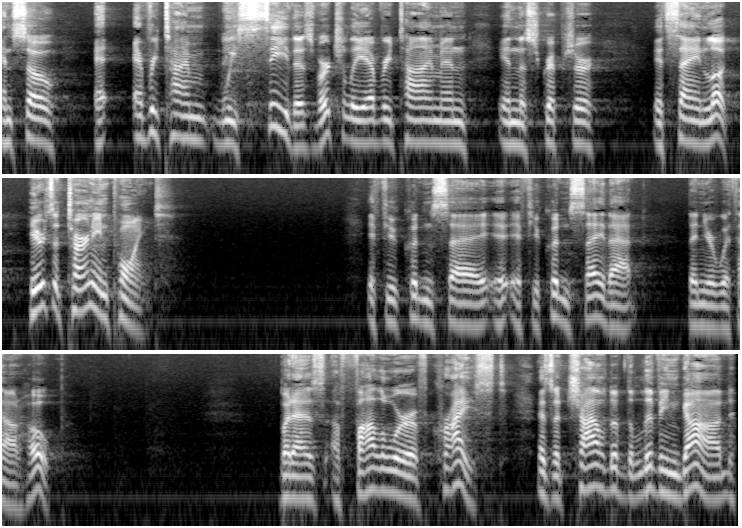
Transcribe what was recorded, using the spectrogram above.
And so every time we see this, virtually every time in, in the scripture, it's saying, look, here's a turning point. If you couldn't say, if you couldn't say that, then you're without hope. But as a follower of Christ, as a child of the living God,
